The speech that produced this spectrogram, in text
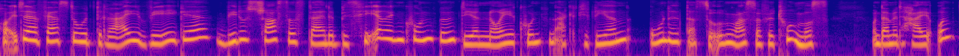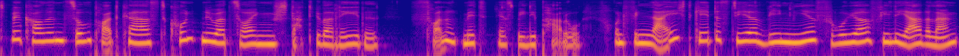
Heute erfährst du drei Wege, wie du es schaffst, dass deine bisherigen Kunden dir neue Kunden akquirieren, ohne dass du irgendwas dafür tun musst. Und damit hi und willkommen zum Podcast Kunden überzeugen statt überreden von und mit Jasmini Pardo. Und vielleicht geht es dir wie mir früher, viele Jahre lang,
